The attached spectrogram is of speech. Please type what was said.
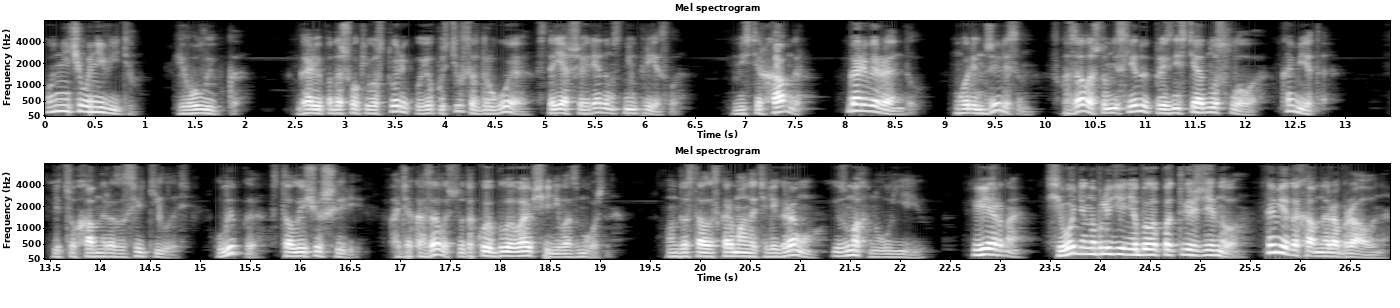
Он ничего не видел. И улыбка. Гарви подошел к его столику и опустился в другое, стоявшее рядом с ним кресло. «Мистер Хамнер?» «Гарви Рэндалл. Морин Джеллисон сказала, что мне следует произнести одно слово. Комета». Лицо Хамнера засветилось. Улыбка стала еще шире, хотя казалось, что такое было вообще невозможно. Он достал из кармана телеграмму и взмахнул ею. Верно. Сегодня наблюдение было подтверждено. Комета Хамнера Брауна.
